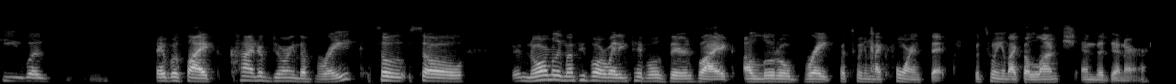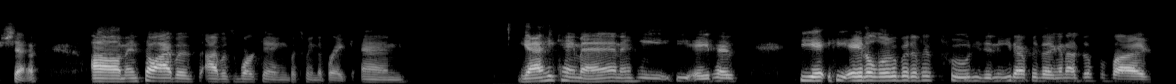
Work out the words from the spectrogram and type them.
he was it was like kind of during the break. So so normally when people are waiting tables there's like a little break between like 4 and 6 between like the lunch and the dinner shift. Um and so I was I was working between the break and yeah, he came in and he he ate his he he ate a little bit of his food. He didn't eat everything, and I just was like,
